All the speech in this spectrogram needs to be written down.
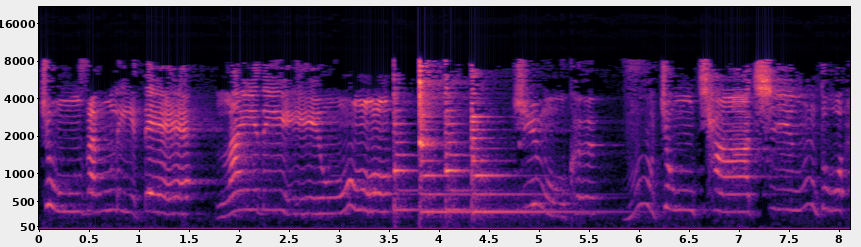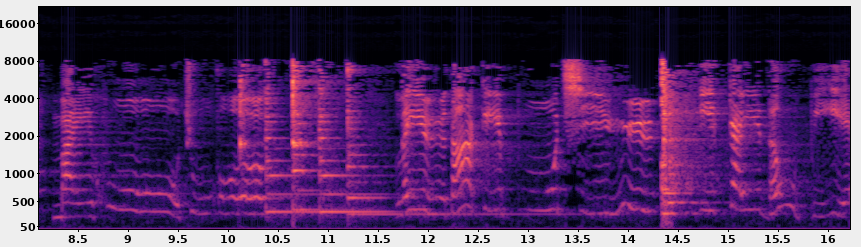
中上历代来的我，举目看雾中恰青多梅花竹，雷雨大给。不起雨，一盖头别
